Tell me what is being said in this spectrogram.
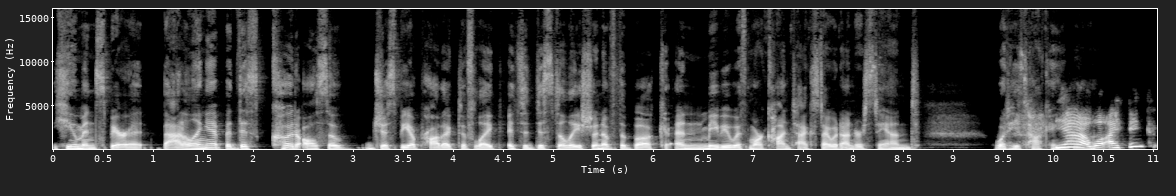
human spirit battling it, but this could also just be a product of like it's a distillation of the book and maybe with more context I would understand what he's talking Yeah, about. well, I think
